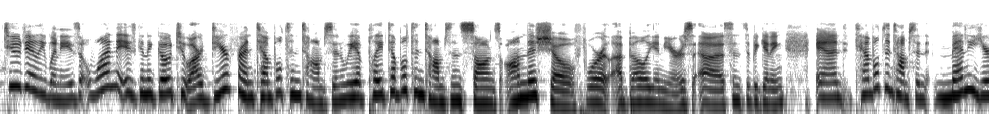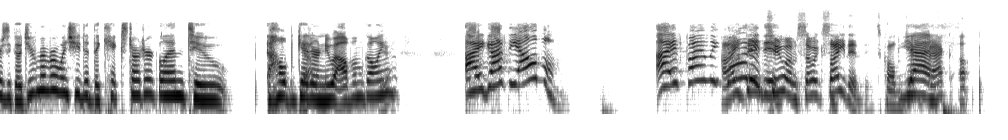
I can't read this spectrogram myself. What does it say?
Have two daily winnies. One is going to go to our dear friend Templeton Thompson. We have played Templeton Thompson's songs on this show for a billion years uh, since the beginning. And Templeton Thompson, many years ago, do you remember when she did the Kickstarter, Glenn, to help get Yeah. her new album going? Yeah. I got the album. I finally got it. I did it. too. I'm so excited. It's called Get Yes. Back Up.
